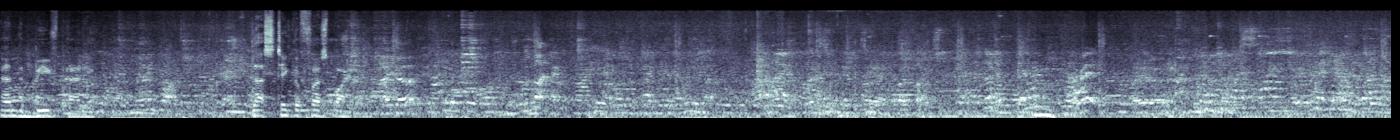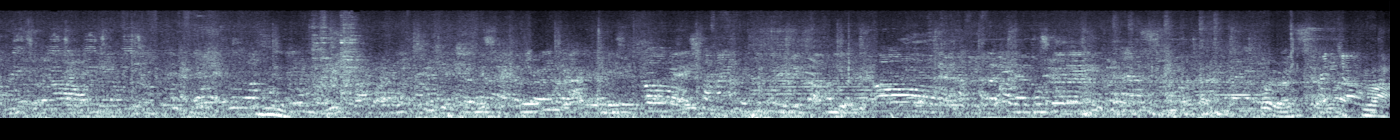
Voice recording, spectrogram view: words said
and the beef patty. Let's take the first bite. 会有人死是吧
